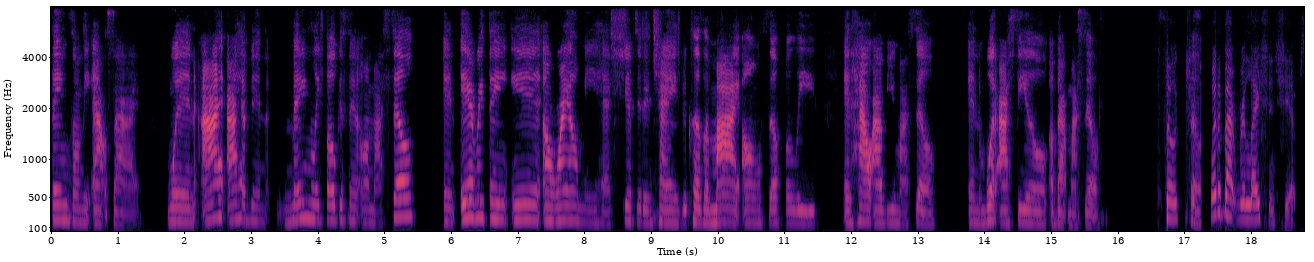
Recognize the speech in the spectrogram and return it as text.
things on the outside. When I I have been mainly focusing on myself and everything in around me has shifted and changed because of my own self-belief and how I view myself and what I feel about myself. So, so what about relationships?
